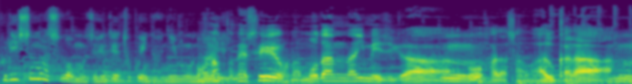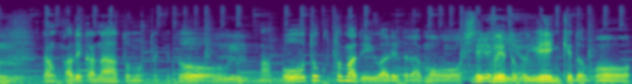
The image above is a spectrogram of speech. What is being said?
クリスマスはもう全然特に何もな。ないんかね西洋なモダンなイメージがうん大原さんは合うから、うん。なんかあれかなと思ったけど、んまあ冒涜とまで言われたらもうしてくれとも言えんけども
